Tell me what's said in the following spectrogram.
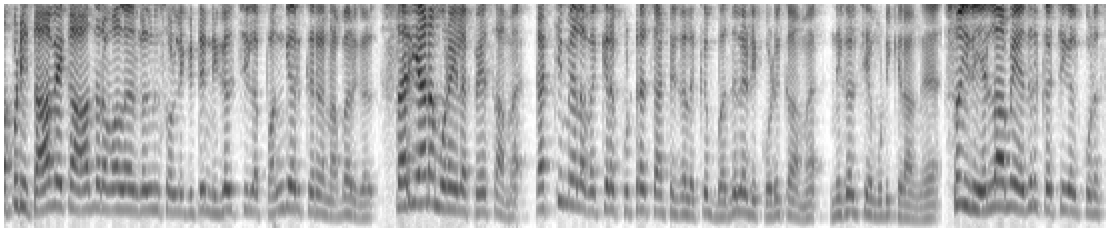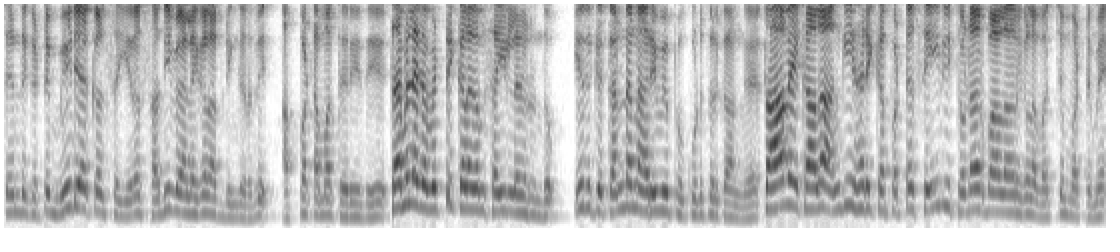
அப்படி தாவேக ஆதரவாளர்கள்னு சொல்லிக்கிட்டு நிகழ்ச்சியில பங்கேற்கிற நபர்கள் சரியான முறையில பேசாம கட்சி மேல வைக்கிற குற்றச்சாட்டுகளுக்கு பதிலடி கொடுக்காம நிகழ்ச்சியை முடிக்கிறாங்க. சோ இது எல்லாமே எதிர்கட்சிகள் கூட சேர்ந்துகிட்டு மீடியாக்கள் செய்யற சதி வேலைகள் அப்படிங்கிறது அப்பட்டமா தெரியுது. தமிழக வெற்றி கழகம் சைடுல இருந்தும் இதுக்கு கண்டன அறிவிப்பு கொடுத்திருக்காங்க. தாவே கால அங்கீகரிக்கப்பட்ட செய்தி தொடர்பாளர்களை வச்சு மட்டுமே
